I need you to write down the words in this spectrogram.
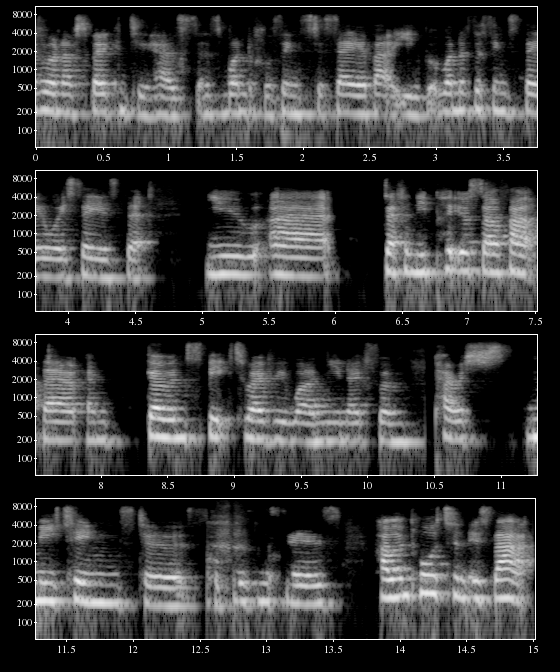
everyone I've spoken to has has wonderful things to say about you. But one of the things they always say is that you uh, definitely put yourself out there and go and speak to everyone, you know, from parish meetings to businesses. How important is that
